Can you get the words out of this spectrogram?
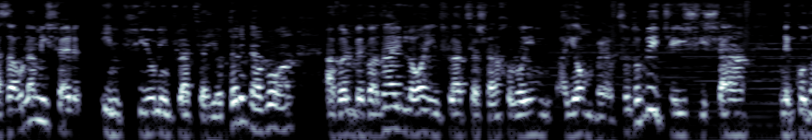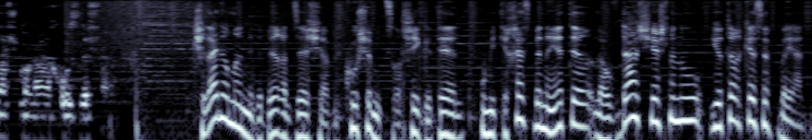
אז העולם יישאר עם שיעור אינפלציה יותר גבוה, אבל בוודאי לא האינפלציה שאנחנו רואים היום בארצות הברית, שהיא 6.8% לשנה. כשליידרמן מדבר על זה שהביקוש המצרפי גדל, הוא מתייחס בין היתר לעובדה שיש לנו יותר כסף ביד,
